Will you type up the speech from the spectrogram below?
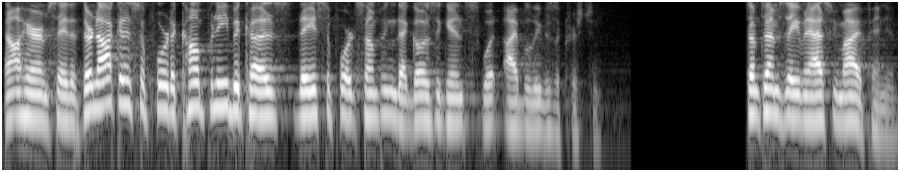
and I'll hear them say that they're not going to support a company because they support something that goes against what I believe is a Christian. Sometimes they even ask me my opinion.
